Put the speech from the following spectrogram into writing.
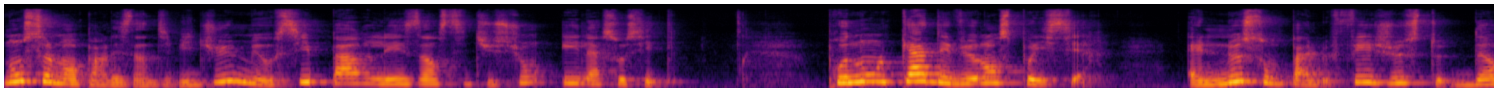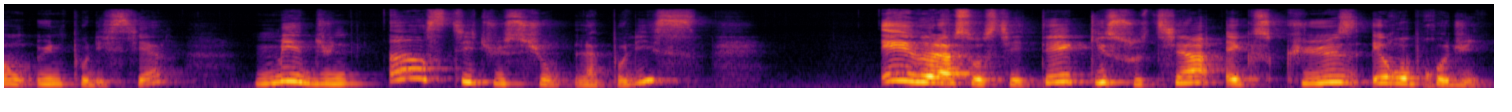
non seulement par les individus, mais aussi par les institutions et la société. Prenons le cas des violences policières. Elles ne sont pas le fait juste d'un ou une policière, mais d'une institution, la police, et de la société qui soutient, excuse et reproduit.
